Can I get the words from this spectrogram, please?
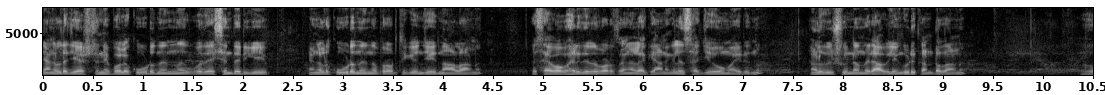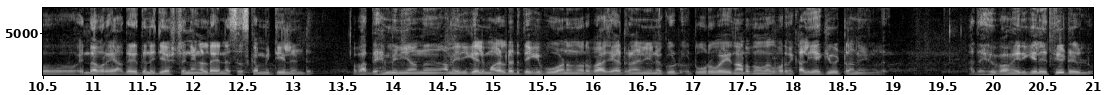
ഞങ്ങളുടെ ജ്യേഷ്ഠനെ പോലെ കൂടെ നിന്ന് ഉപദേശം തരികയും ഞങ്ങളുടെ കൂടെ നിന്ന് പ്രവർത്തിക്കുകയും ചെയ്യുന്ന ആളാണ്. സേവാഭാരതിയുടെ പ്രവർത്തനങ്ങളൊക്കെ ആണെങ്കിലും സജീവമായിരുന്നു. ഞങ്ങൾ വിഷുവിന്റെ അന്ന് രാവിലെയും കൂടി കണ്ടതാണ്. എന്താ പറയുക അദ്ദേഹത്തിന്റെ ജ്യേഷ്ഠൻ ഞങ്ങളുടെ എൻ എസ് എസ് കമ്മിറ്റിയിലുണ്ട്. അപ്പോൾ അദ്ദേഹം ഇനി അന്ന് അമേരിക്കയിൽ മകളുടെ അടുത്തേക്ക് പോകണമെന്ന് പറഞ്ഞപ്പോൾ ആ ചേട്ടനെ അനിയനൊക്കെ ടൂർ പോയി നടന്നു എന്നൊക്കെ പറഞ്ഞ് കളിയാക്കി വിട്ടാണ് ഞങ്ങൾ അദ്ദേഹം ഇപ്പോൾ അമേരിക്കയിൽ എത്തിയിട്ടേ ഉള്ളൂ.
